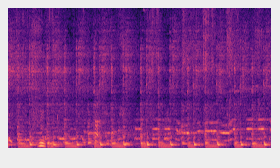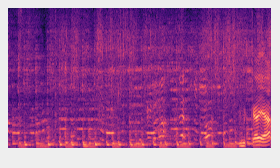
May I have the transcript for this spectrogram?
cái á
